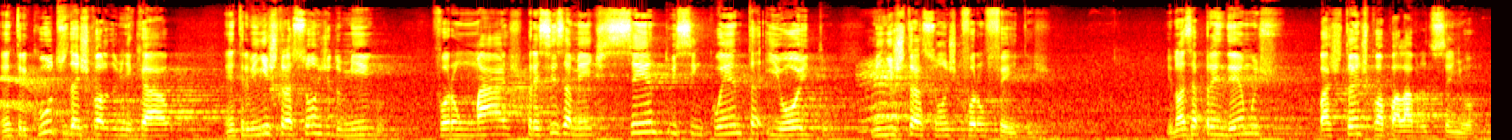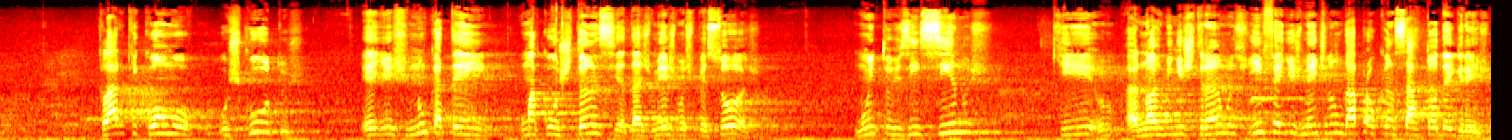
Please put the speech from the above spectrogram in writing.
entre cultos da escola dominical, entre ministrações de domingo, foram mais precisamente 158 ministrações que foram feitas. E nós aprendemos bastante com a palavra do Senhor. Claro que como os cultos, eles nunca têm uma constância das mesmas pessoas, muitos ensinos que eh, nós ministramos, infelizmente não dá para alcançar toda a igreja.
